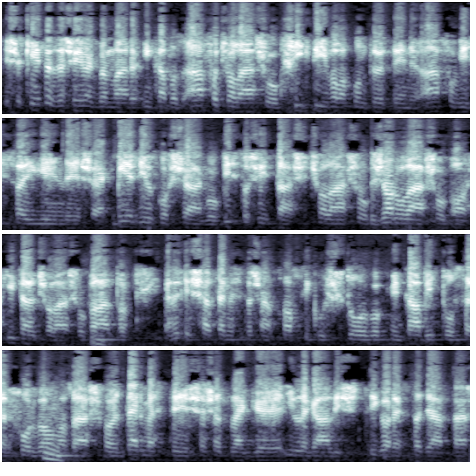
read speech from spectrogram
és a 2000-es években már inkább az áfacsalások, fiktív alapon történő áfa visszaigénylések, bérgyilkosságok, biztosítási csalások, zsarolások, a hitelcsalások váltak, és hát természetesen klasszikus dolgok, mint kábítószer forgalmazás, vagy termesztés, esetleg illegális cigarettagyártás,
